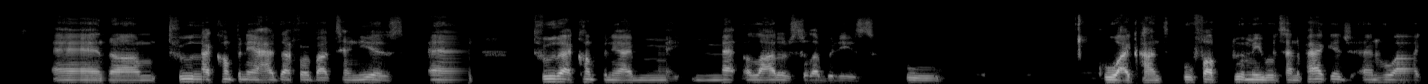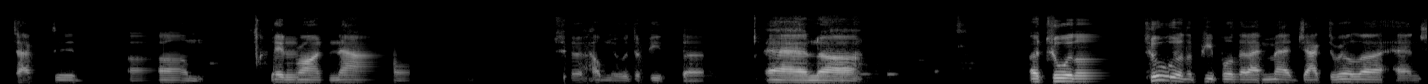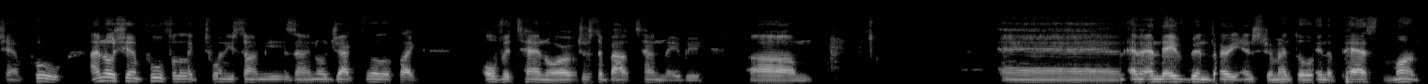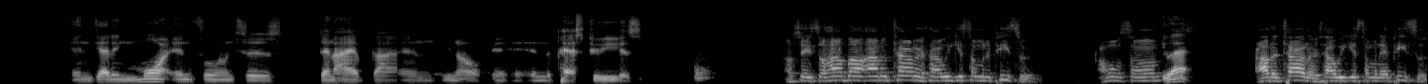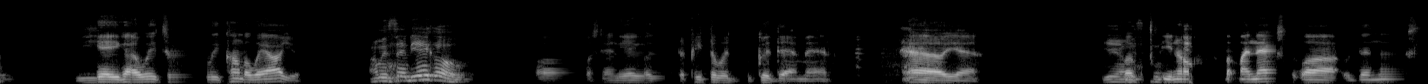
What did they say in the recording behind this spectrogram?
And um, through that company, I had that for about ten years, and through that company, I met a lot of celebrities who who I con- who fucked with me would send a package and who I contacted um, later on now to help me with the pizza. And uh, uh, two of the two of the people that I met, Jack Drilla and Shampoo. I know Shampoo for like twenty some years, and I know Jack Drilla for like over ten or just about ten maybe. Um, and and and they've been very instrumental in the past month in getting more influences than I have gotten, you know, in, in the past few years. I'm saying, so how about out of towners? How we get some of the pizza? I want some. You at? Out of towners, how we get some of that pizza? Yeah, you gotta wait till we come. But where are you? I'm in San Diego. Oh, San Diego. The pizza was good there, man. Hell yeah. Yeah, but you know, but my next, uh, the next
